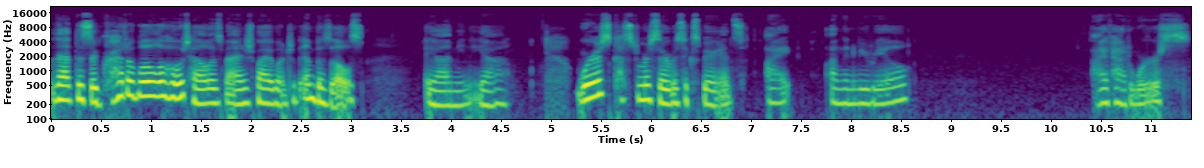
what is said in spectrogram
that this incredible hotel is managed by a bunch of imbeciles. Yeah, I mean, yeah. Worst customer service experience. I I'm going to be real. I've had worse.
